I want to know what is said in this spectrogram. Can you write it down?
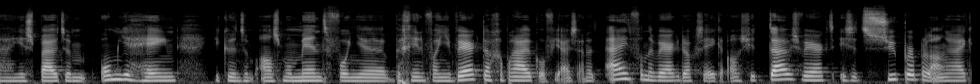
Uh, je spuit hem om je heen. Je kunt hem als moment van je begin van je werkdag gebruiken. Of juist aan het eind van de werkdag. Zeker als je thuis werkt, is het super belangrijk.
